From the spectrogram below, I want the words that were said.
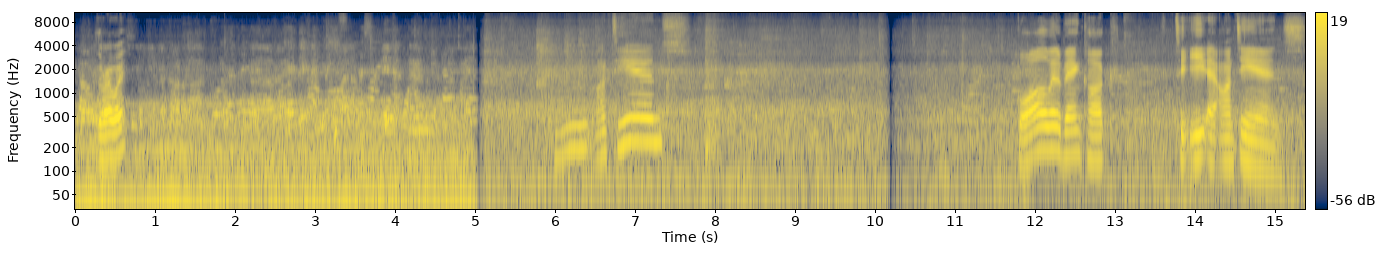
The right way? Mm, Auntie Anne's. Go all the way to Bangkok to eat at Auntie Anne's.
